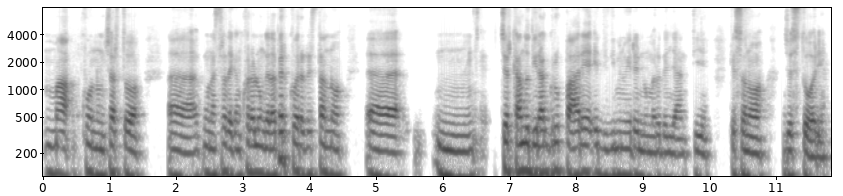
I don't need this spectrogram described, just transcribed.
ma con un certo, eh, una strada che è ancora lunga da percorrere, stanno eh, mh, cercando di raggruppare e di diminuire il numero degli enti che sono gestori.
